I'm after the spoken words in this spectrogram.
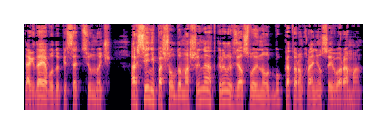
«Тогда я буду писать всю ночь». Арсений пошел до машины, открыл и взял свой ноутбук, в котором хранился его роман.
